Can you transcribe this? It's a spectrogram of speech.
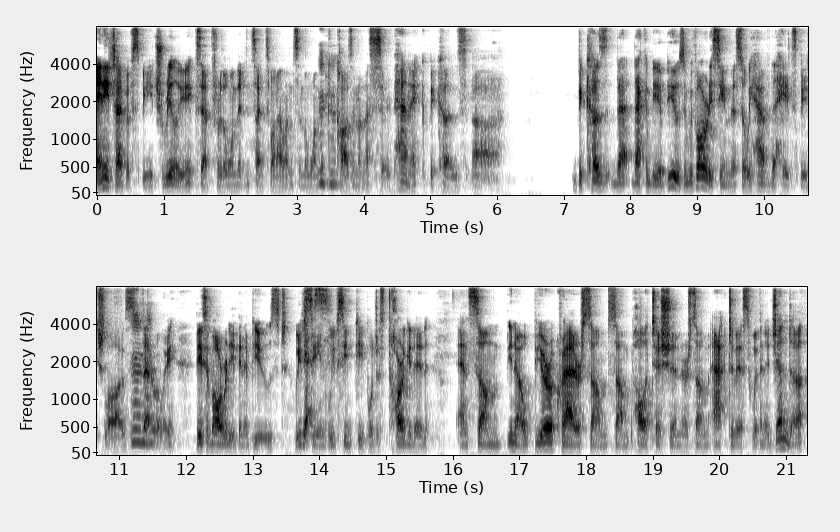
any type of speech, really, except for the one that incites violence and the one that can Mhm. cause an unnecessary panic, because uh, because that that can be abused, and we've already seen this. So we have the hate speech laws Mhm. federally; these have already been abused. We've Yes. seen we've seen people just targeted, and some you know bureaucrat or some some politician or some activist with an agenda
